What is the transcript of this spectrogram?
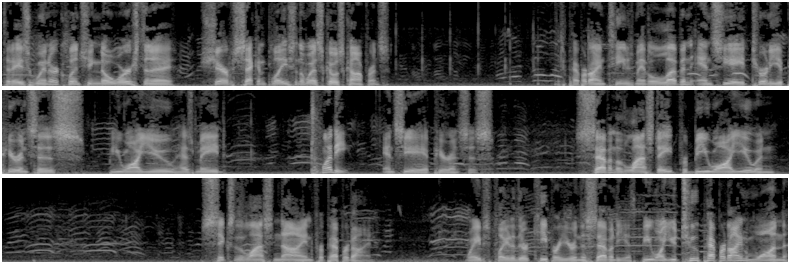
Today's winner clinching no worse than a share of second place in the West Coast Conference. These Pepperdine teams made 11 NCAA tourney appearances. BYU has made 20 NCAA appearances. Seven of the last eight for BYU and six of the last nine for Pepperdine. Waves play to their keeper here in the 70th. BYU 2, Pepperdine 1.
